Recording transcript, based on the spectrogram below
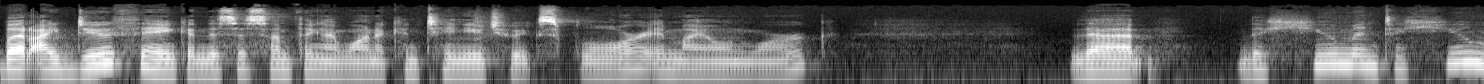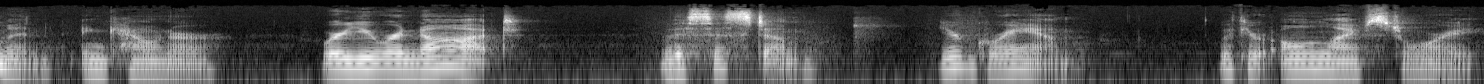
but I do think, and this is something I want to continue to explore in my own work, that the human to human encounter, where you are not the system, you're Graham with your own life story.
